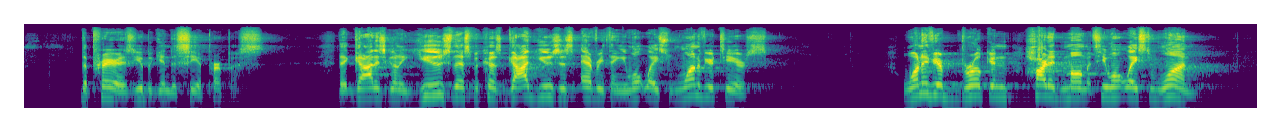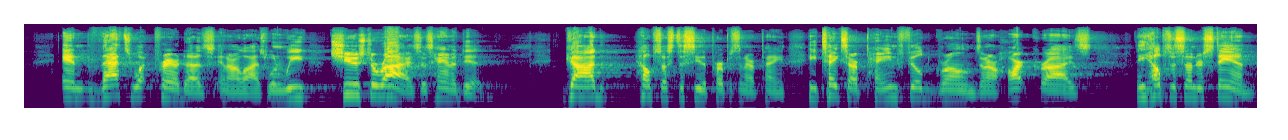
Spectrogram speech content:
the prayer is you begin to see a purpose. That God is going to use this because God uses everything. He won't waste one of your tears, one of your broken hearted moments. He won't waste one. And that's what prayer does in our lives. When we choose to rise, as Hannah did, God helps us to see the purpose in our pain. He takes our pain filled groans and our heart cries. He helps us understand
